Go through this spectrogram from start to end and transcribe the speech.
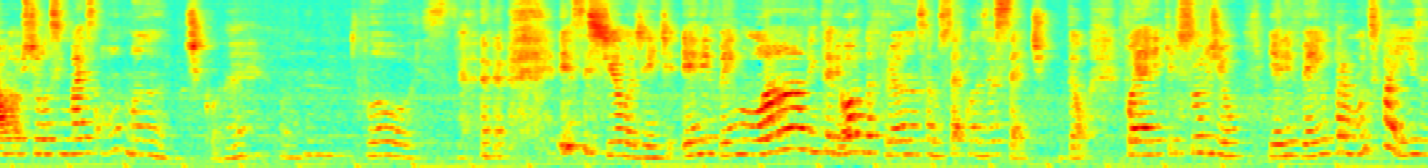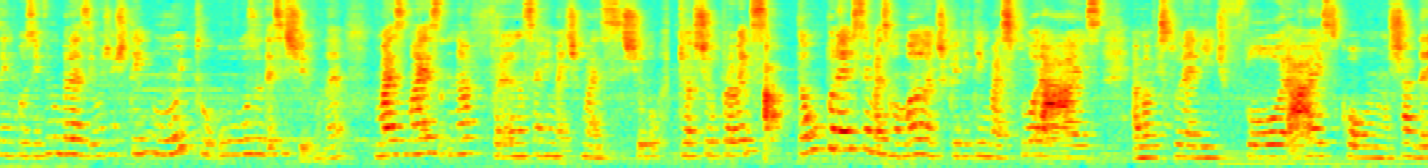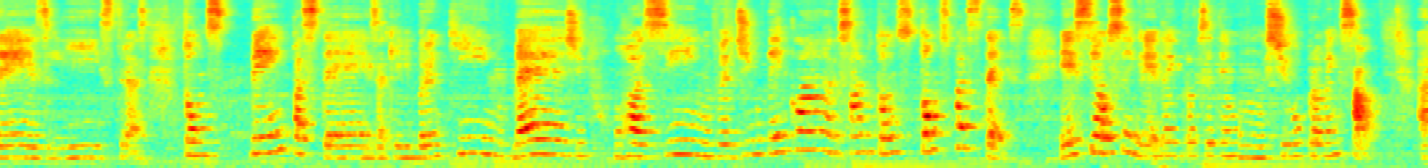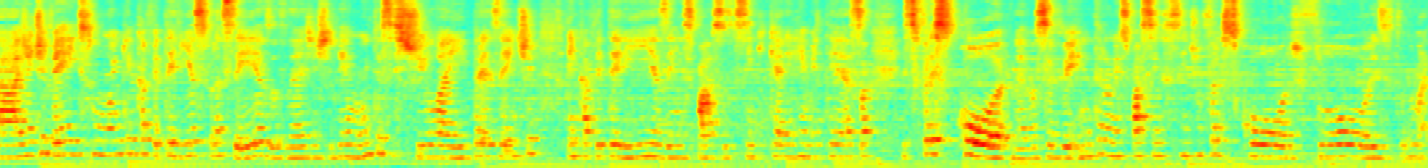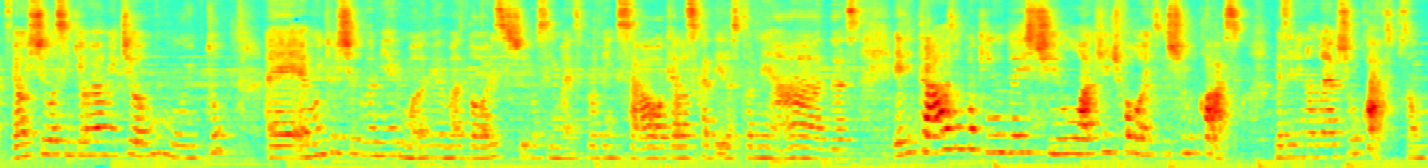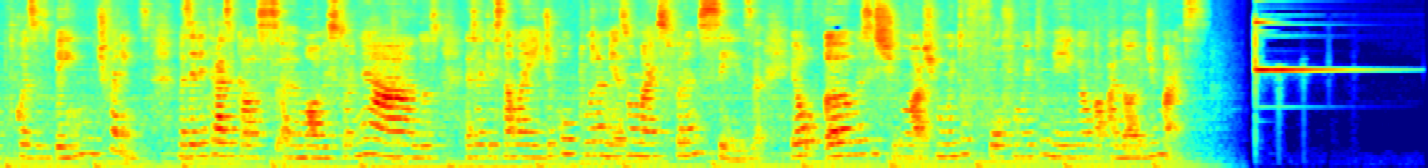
é um estilo assim mais romântico, né? Uhum, flores. Esse estilo, gente, ele vem lá no interior da França no século 17. Então, foi ali que ele surgiu. E ele veio para muitos países, inclusive no Brasil, a gente tem muito o uso desse estilo, né? Mas mais na França remete mais esse estilo, que é o estilo provençal. Então, por ele ser mais romântico, ele tem mais florais, é uma mistura ali de florais com xadrez, listras, tons bem pastéis, aquele branquinho, bege, um rosinho, verdinho bem claro, sabe? Tons, tons pastéis. Esse é o segredo aí para você ter um estilo provençal. A gente vê isso muito em cafeterias francesas, né? A gente vê muito esse estilo aí presente em cafeterias, em espaços assim que querem remeter essa, esse frescor, né? Você vê, entra no espacinho e se sente um frescor de flores e tudo mais. É um estilo assim que eu realmente amo muito. É, é, muito o estilo da minha irmã, minha irmã adora esse estilo assim mais provençal, aquelas cadeiras torneadas. Ele traz um pouquinho do estilo lá que a gente falou antes, do estilo clássico mas ele não é o estilo clássico, são coisas bem diferentes. Mas ele traz aquelas uh, móveis torneados, essa questão aí de cultura mesmo mais francesa. Eu amo esse estilo, eu acho muito fofo, muito meigo, eu adoro demais.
